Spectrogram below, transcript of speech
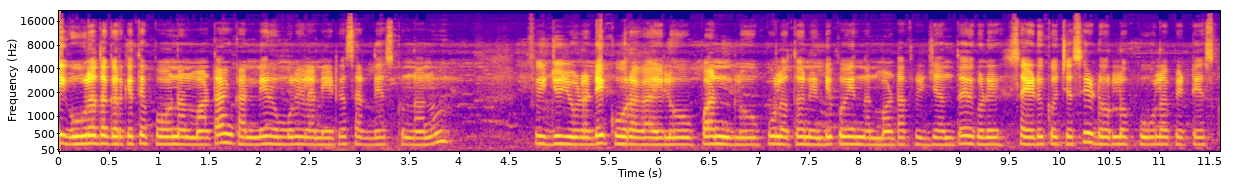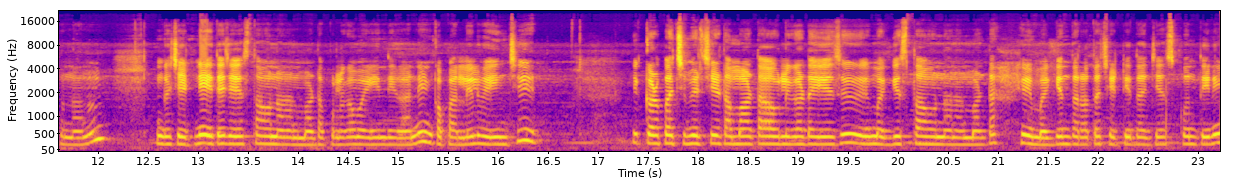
ఈ గూగుల దగ్గరికి అయితే పోను అనమాట ఇంక అన్ని రూములు ఇలా నీట్గా సర్దేసుకున్నాను. ఫ్రిడ్జ్ చూడండి కూరగాయలు పండ్లు పూలతో నిండిపోయిందనమాట ఫ్రిడ్జ్ అంతా. ఇది సైడ్కి వచ్చేసి డోర్లో పూల పెట్టేసుకున్నాను. ఇంకా చట్నీ అయితే చేస్తూ ఉన్నాను అనమాట పులగం అయ్యింది కానీ ఇంకా పల్లీలు వేయించి ఇక్కడ పచ్చిమిర్చి టమాటా ఉల్లిగడ్డ వేసి మగ్గిస్తూ ఉన్నాను అనమాట ఇవి మగ్గిన తర్వాత చట్నీ దంచేసుకొని తిని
